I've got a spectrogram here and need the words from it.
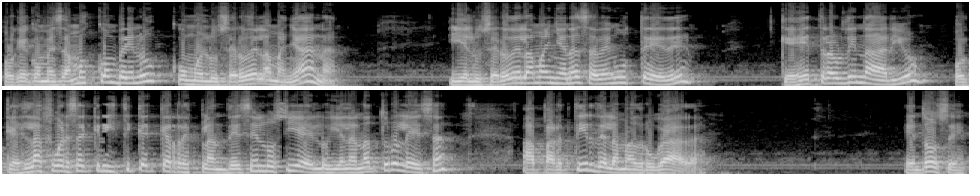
Porque comenzamos con Venus como el lucero de la mañana. Y el lucero de la mañana, saben ustedes, que es extraordinario porque es la fuerza crística que resplandece en los cielos y en la naturaleza a partir de la madrugada. Entonces,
